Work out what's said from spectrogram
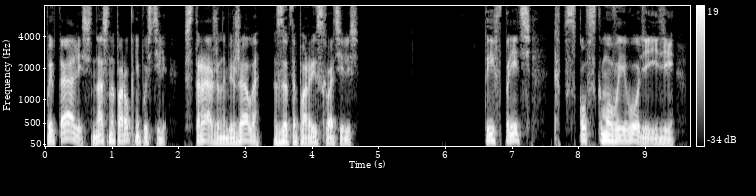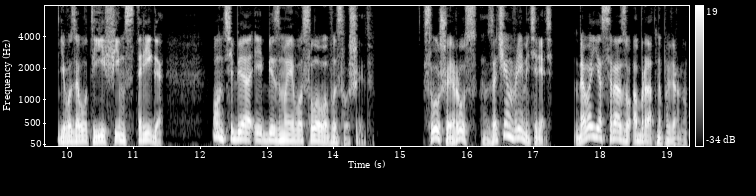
Пытались, нас на порог не пустили, стража набежала, за топоры схватились. Ты впредь к псковскому воеводе иди, его зовут Ефим Стрига, он тебя и без моего слова выслушает. Слушай, Рус, зачем время терять? Давай я сразу обратно поверну.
